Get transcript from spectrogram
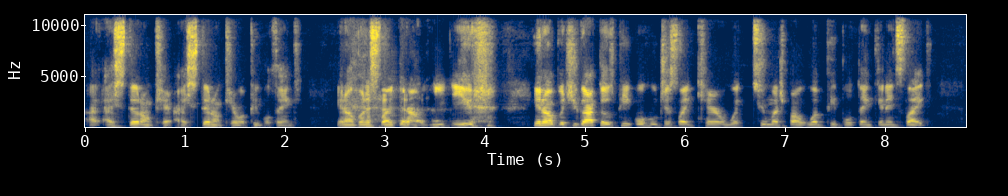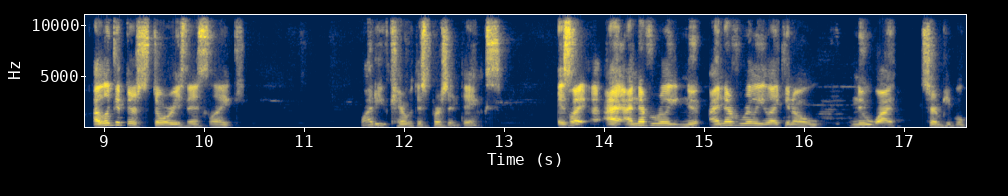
I, I still don't care. I still don't care what people think. You know, but it's like you know you, you, you know, but you got those people who just like care way, too much about what people think, and it's like I look at their stories and it's like, why do you care what this person thinks? It's like I, I never really knew. I never really like you know knew why certain people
